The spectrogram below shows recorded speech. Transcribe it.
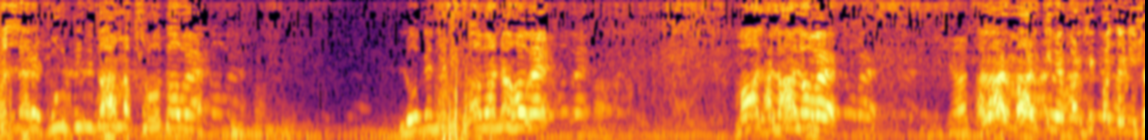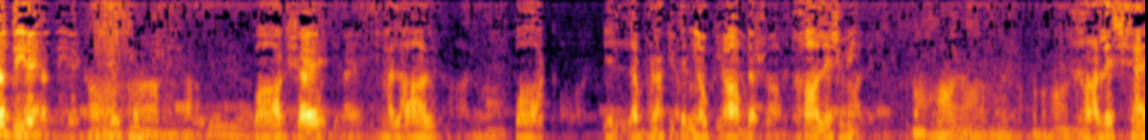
اللہ۔ رسول کی رضا مقصود ہوے نے دکھاوا نہ ہوے مال حلال ہوے حلال مال کی میں بنسی پندرہویں صدی ہے۔ پاک شے حلال پاک۔ یہ لبنا کتنی اوکھی آپ دسو خالص بھی۔ خالص شے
